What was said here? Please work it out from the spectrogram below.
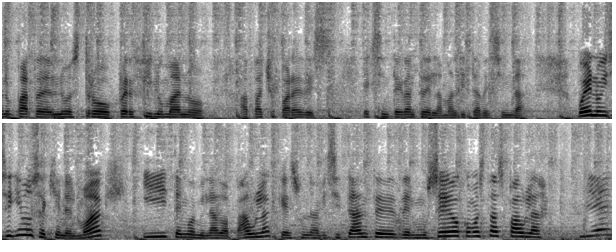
Fue parte de nuestro perfil humano Apacho Paredes, ex integrante de la maldita vecindad. Bueno, y seguimos aquí en el MAC y tengo a mi lado a Paula, que es una visitante del museo. ¿Cómo estás, Paula? Bien.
